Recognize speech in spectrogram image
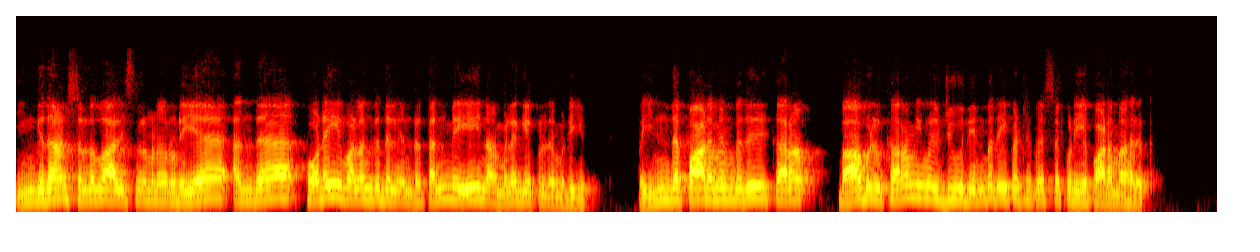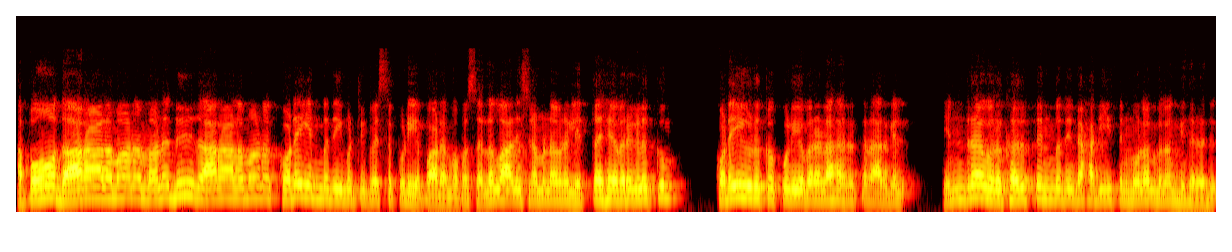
இங்குதான் செல்லல்லா அலிஸ்லம் அன்னவருடைய அந்த கொடை வழங்குதல் என்ற தன்மையை நாம் விளங்கிக் கொள்ள முடியும். இப்ப இந்த பாடம் என்பது கரம் பாபுல் கரம் இவள் ஜூத் என்பதை பற்றி பேசக்கூடிய பாடமாக இருக்கு. அப்போ தாராளமான மனது தாராளமான கொடை என்பதை பற்றி பேசக்கூடிய பாடம். அப்ப செல்லல்லா அலிஸ்லாமன் அவர்கள் இத்தகையவர்களுக்கும் கொடை கொடுக்கக்கூடியவர்களாக இருக்கிறார்கள். என்ற ஒரு கருத்து என்பது இந்த ஹதீஸின் மூலம் விளங்குகிறது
